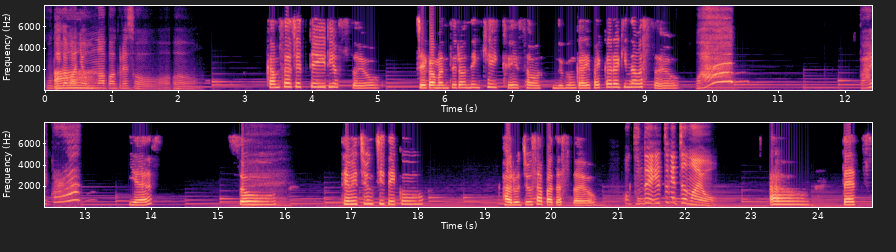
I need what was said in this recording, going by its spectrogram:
고기가 아. 많이 없나 봐. 그래서 어. 감사제 때 일이었어요. 제가 만들어낸 케이크에서 누군가의 발가락이 나왔어요. 발가락? Yes. So 대회 중지되고 바로 조사받았어요. 어, 근데 1등 했잖아요. Oh, that's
